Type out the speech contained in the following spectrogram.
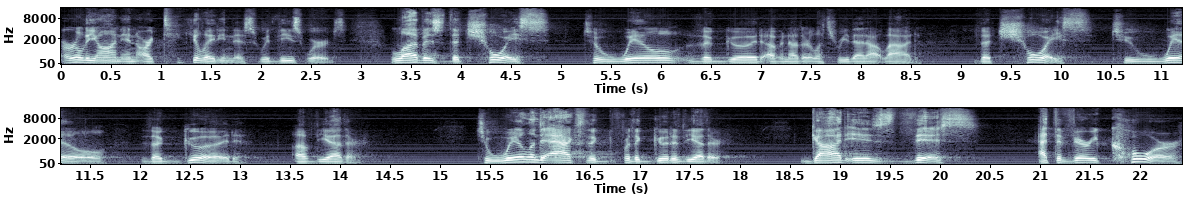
early on in articulating this with these words Love is the choice to will the good of another. Let's read that out loud. The choice to will the good of the other. To will and to act the, for the good of the other. God is this at the very core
